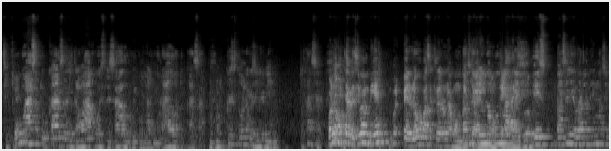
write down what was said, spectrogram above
Si tú Sí. vas a tu casa del trabajo estresado y con malhumorado a tu casa, Ujú. ¿tú crees que te van a recibir bien? Tu casa. Ponle No. que te reciban bien, pero luego vas a crear una Vas a bombita ahí una bomba, es, vas a llevar sim-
